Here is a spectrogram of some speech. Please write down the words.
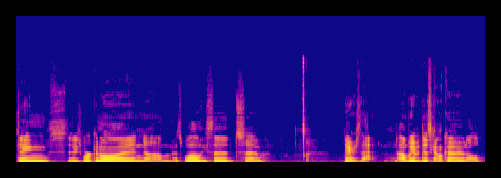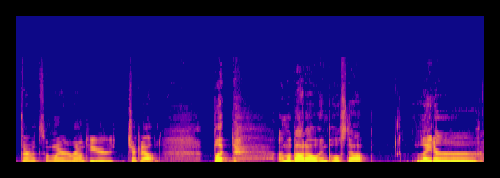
things that he's working on um, as well, he said. So there's that. Um, we have a discount code. I'll throw it somewhere around here. Check it out. But I'm about all impulsed out. Later.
